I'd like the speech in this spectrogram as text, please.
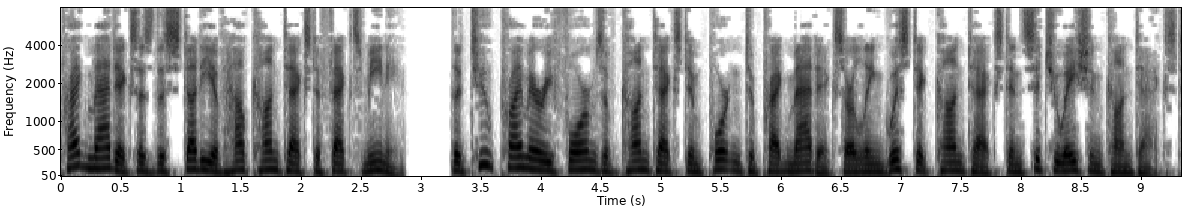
Pragmatics is the study of how context affects meaning. The two primary forms of context important to pragmatics are linguistic context and situation context.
